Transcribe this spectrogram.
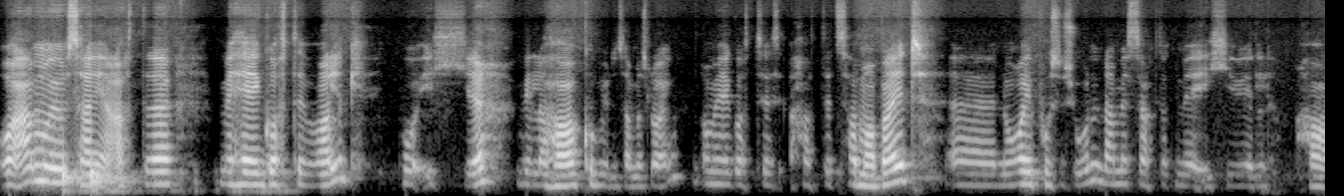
Og jeg må jo si at eh, vi har gått til valg på ikke ville ha kommunesammenslåing. Og vi har til, hatt et samarbeid eh, nå i posisjonen der vi har sagt at vi ikke vil ha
